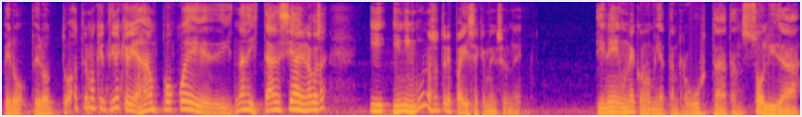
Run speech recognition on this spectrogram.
pero, pero todos tenemos que, tienes que viajar un poco de, de unas distancias y una cosa. Y, y ninguno de esos tres países que mencioné tiene una economía tan robusta, tan sólida,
